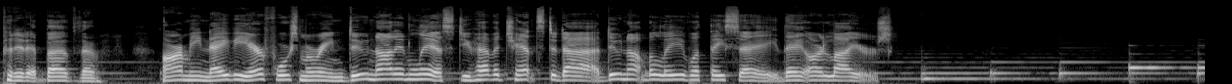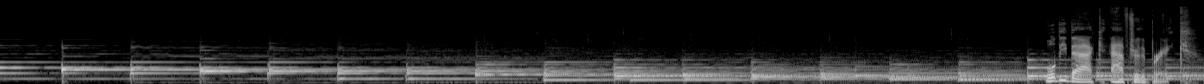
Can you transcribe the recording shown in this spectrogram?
put it above the Army, Navy, Air Force, Marine. Do not enlist. You have a chance to die. Do not believe what they say. They are liars. We'll be back after the break.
